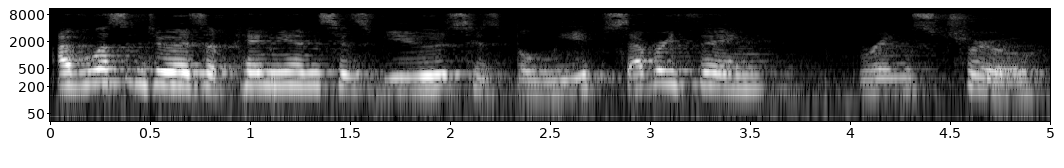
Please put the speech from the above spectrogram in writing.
I've listened to his opinions, his views, his beliefs. Everything rings true.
